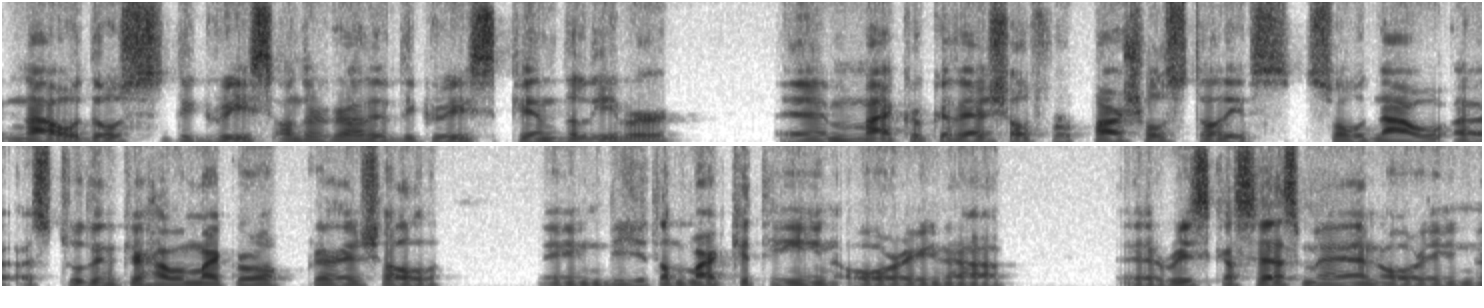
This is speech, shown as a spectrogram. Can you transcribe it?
now, those degrees, undergraduate degrees, can deliver a micro credential for partial studies. So now a, student can have a micro credential in digital marketing or in risk assessment or in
